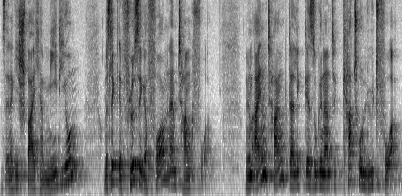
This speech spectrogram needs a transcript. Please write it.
unser Energiespeichermedium und das liegt in flüssiger Form in einem Tank vor. Und im einen Tank, da liegt der sogenannte Katholyt vor.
